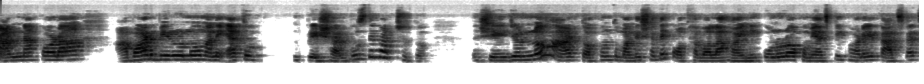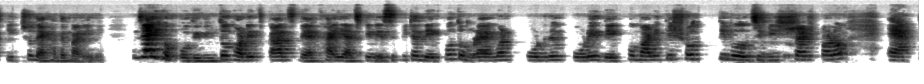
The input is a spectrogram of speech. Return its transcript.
রান্না করা, আবার বেরোনো মানে এত প্রেশার বুঝতে পারছ তো তো? সেই জন্য আর তখন তোমাদের সাথে কথা বলা হয়নি। কোনো রকমে আজকে ঘরের কাজ টাজ কিচ্ছু দেখাতে পারিনি। যাই হোক, প্রতিদিন তো ঘরের কাজ দেখাই। আজকে রেসিপিটা দেখো, তোমরা একবার করে করে দেখো বাড়িতে। সত্যি বলছি, বিশ্বাস করো, এত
